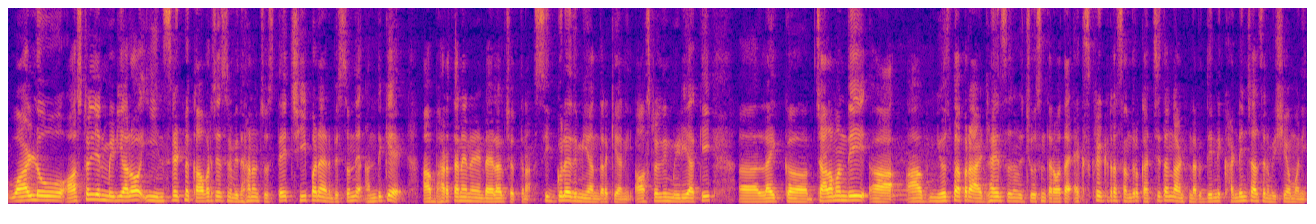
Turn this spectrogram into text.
వాళ్ళు ఆస్ట్రేలియన్ మీడియాలో ఈ ఇన్సిడెంట్ను కవర్ చేసిన విధానం చూస్తే చీప్ అని అనిపిస్తుంది. అందుకే ఆ భరత్ అనే నేను డైలాగ్ చెప్తున్నా. సిగ్గులేదు మీ అందరికీ అని. ఆస్ట్రేలియన్ మీడియాకి uh, లైక్ uh, చాలామంది uh, ఆ, న్యూస్ పేపర్ హెడ్లైన్స్ చూసిన తర్వాత ఎక్స్ క్రికెటర్స్ అందరూ ఖచ్చితంగా అంటున్నారు దీన్ని ఖండించాల్సిన విషయం అని.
